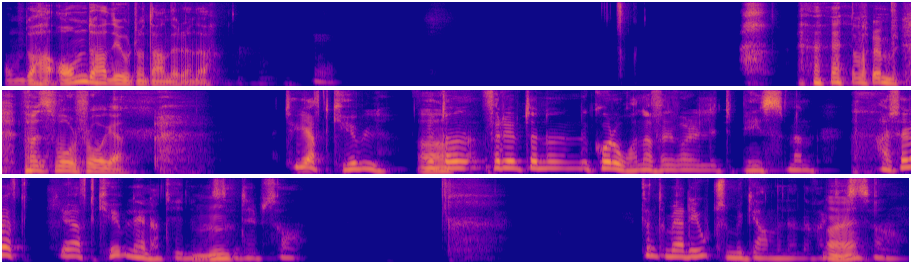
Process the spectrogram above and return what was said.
Om du, om du hade gjort något annorlunda? det, var en, var en svår fråga. Jag tycker jag haft kul. Ja. Förutom, förutom under corona för det var lite piss. Men annars har jag haft, jag har haft kul hela tiden. Mm. Nästan, typ så. Jag vet inte om jag hade gjort så mycket annorlunda faktiskt. Så.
